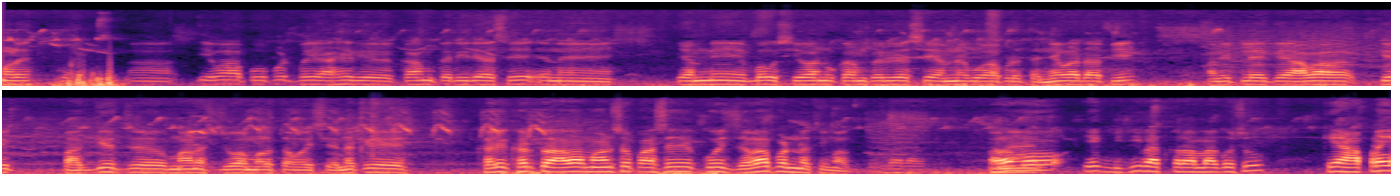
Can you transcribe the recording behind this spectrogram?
મળે. એવા પોપટભાઈ આહિર કામ કરી રહ્યા છે અને એમને બહુ સેવાનું કામ કરી રહ્યા છે. એમને બહુ આપણે ધન્યવાદ આપીએ. અને એટલે કે આવા કંઈક ભાગ્યે જ માણસ જોવા મળતા હોય છે. અને કે ખરેખર તો આવા માણસો પાસે કોઈ જવા પણ નથી માગતું. બરાબર. હવે હું એક બીજી વાત કરવા માગું છું કે આપણે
